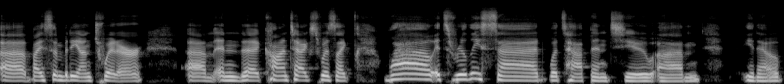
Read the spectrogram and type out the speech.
uh, by somebody on Twitter. Um, and the context was like, wow, it's really sad what's happened to um, you know,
